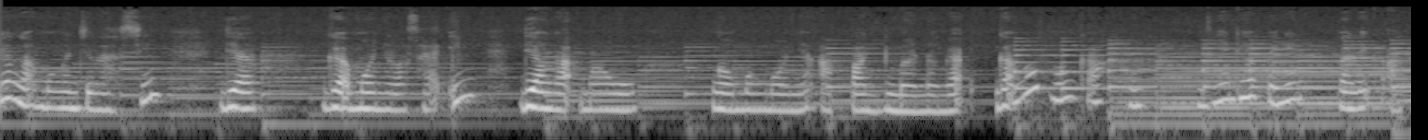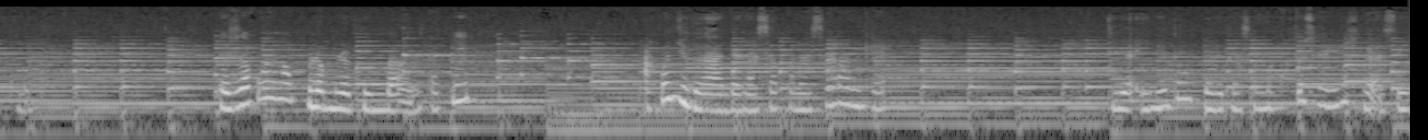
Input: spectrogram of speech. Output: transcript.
dia nggak mau ngejelasin dia nggak mau nyelesain dia nggak mau ngomong maunya apa gimana nggak nggak ngomong ke aku. Intinya dia pengen balik ke aku. Situ aku memang benar-benar bimbang tapi aku juga ada rasa penasaran kayak dia ini tuh balik sama aku tuh serius gak sih?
